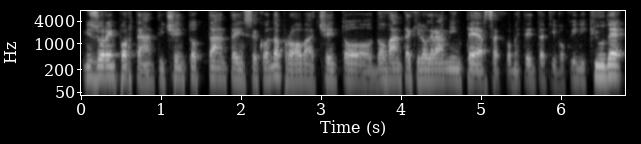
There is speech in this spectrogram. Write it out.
misure importanti, 180 in seconda prova, 190 kg in terza come tentativo, quindi chiude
